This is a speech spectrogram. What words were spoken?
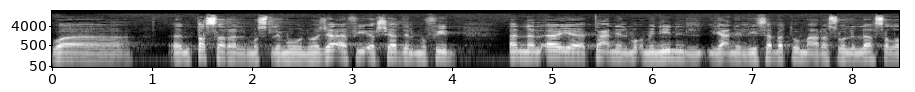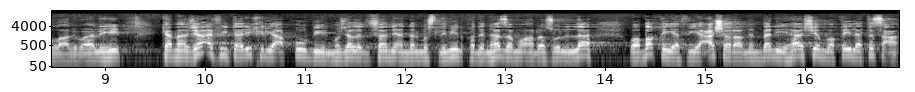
وانتصر المسلمون وجاء في إرشاد المفيد أن الآية تعني المؤمنين يعني اللي ثبتوا مع رسول الله صلى الله عليه وآله. كما جاء في تاريخ اليعقوبي المجلد الثاني أن المسلمين قد انهزموا عن رسول الله وبقي في عشرة من بني هاشم وقيل تسعة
